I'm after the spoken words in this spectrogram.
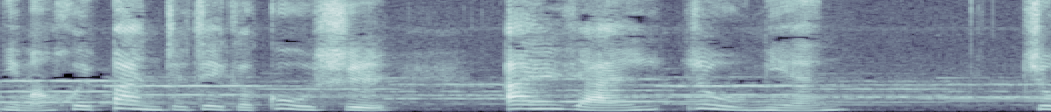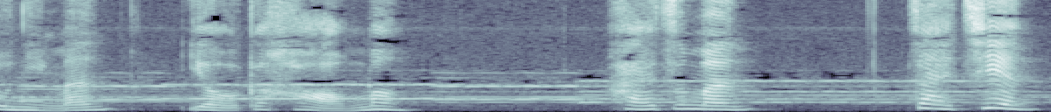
你们会伴着这个故事安然入眠。祝你们有个好梦，孩子们，再见。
